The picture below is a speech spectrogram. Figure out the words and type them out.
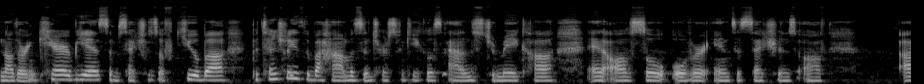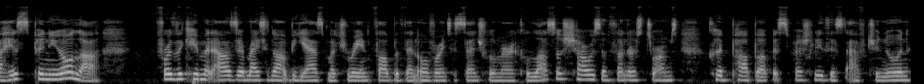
northern Caribbean, some sections of Cuba, potentially the Bahamas and Turks and Caicos Islands, Jamaica, and also over into sections of uh, Hispaniola. For the Cayman Islands, there might not be as much rainfall, but then over into Central America, lots of showers and thunderstorms could pop up, especially this afternoon.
